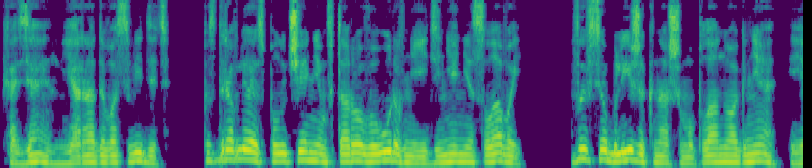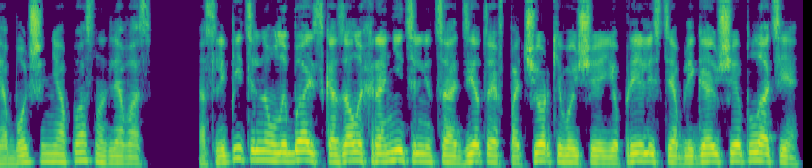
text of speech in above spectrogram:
«Хозяин, я рада вас видеть. Поздравляю с получением второго уровня единения славой. Вы все ближе к нашему плану огня, и я больше не опасна для вас. Ослепительно улыбаясь, сказала хранительница, одетая в подчеркивающее ее прелести облегающее платье.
